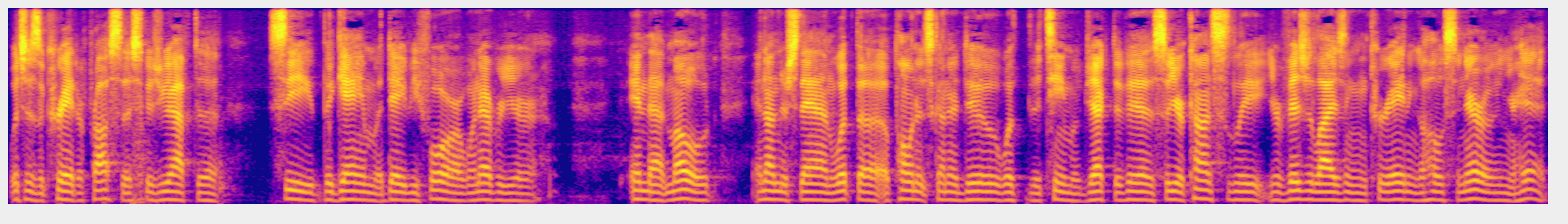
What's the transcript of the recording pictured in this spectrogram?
which is a creative process because you have to see the game a day before or whenever you're in that mode and understand what the opponent's going to do, what the team objective is. So you're constantly you're visualizing and creating a whole scenario in your head.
